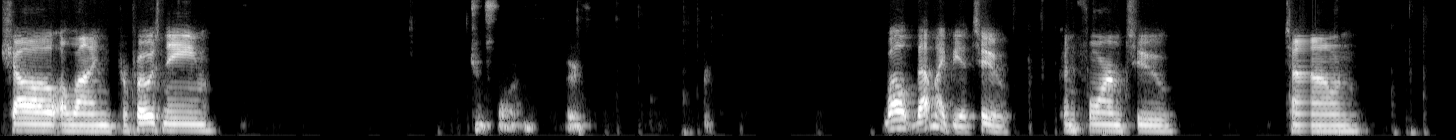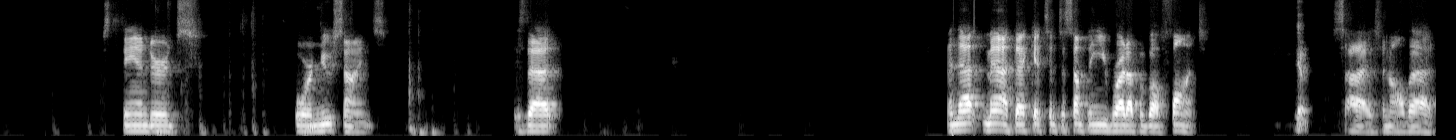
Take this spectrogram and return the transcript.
shall align proposed name, conform or well, that might be a two. Conform to town standards for new signs. Is that? And that, Matt, that gets into something you brought up about font. Yep. Size and all that.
